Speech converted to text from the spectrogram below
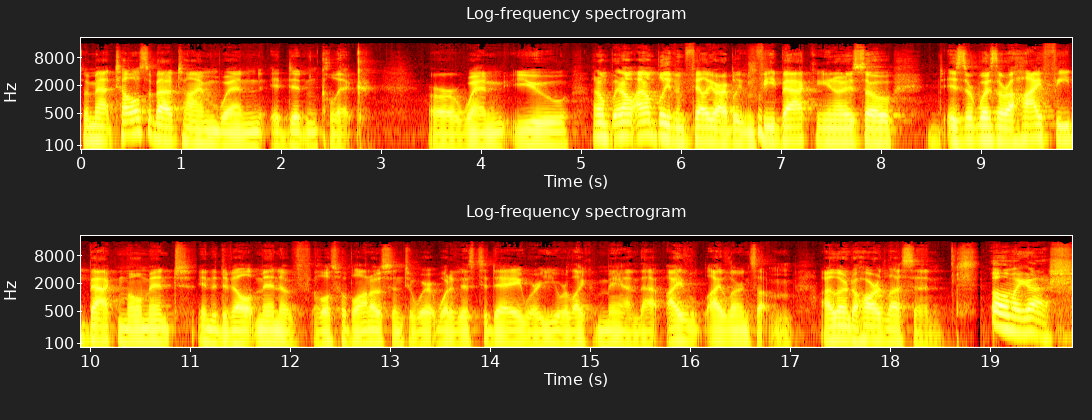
so Matt, tell us about a time when it didn't click, or when you. I don't. I don't, I don't believe in failure. I believe in feedback. You know. So, is there was there a high feedback moment in the development of Los Poblanos into where what it is today, where you were like, man, that I I learned something. I learned a hard lesson. Oh my gosh.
